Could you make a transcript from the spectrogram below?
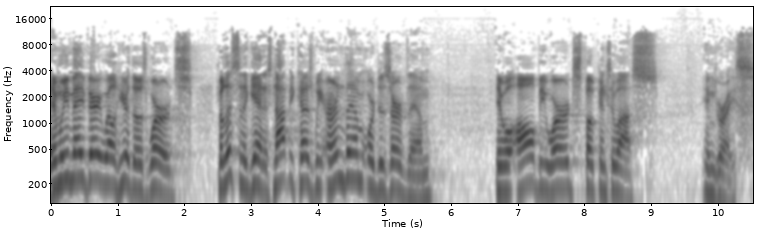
And we may very well hear those words. But listen again, it's not because we earned them or deserve them. It will all be words spoken to us in grace.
